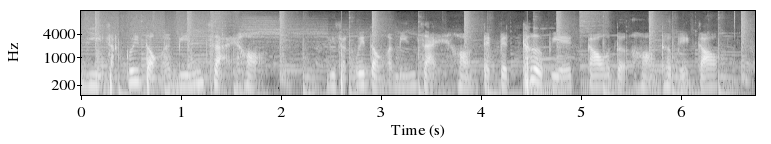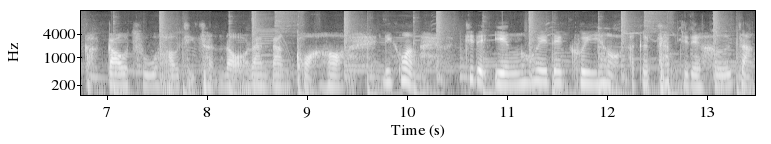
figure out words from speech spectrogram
二十几栋的民宅哈，二十几栋的民宅哈，特别特别高的哈，特别高，高出好几层楼，咱当看哈。你看，这个樱花在开哈，啊搁插一个河长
